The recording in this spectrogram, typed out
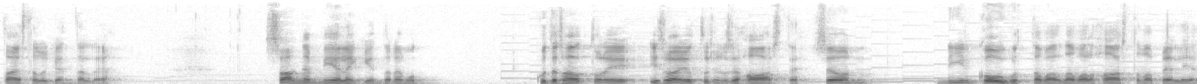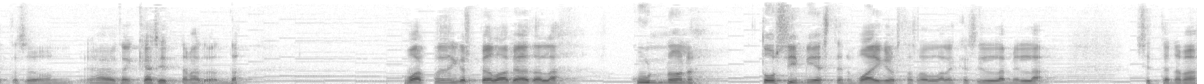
taistelukentälle ja sangen mielenkiintoinen, mutta kuten sanottu, niin isoin juttu siinä on se haaste. Se on niin koukuttavalla tavalla haastava peli, että se on ihan joten käsittämätöntä. Varsinkin jos pelaa vielä tällä kunnon tosimiesten vaikeustasolla, eli sillä millä sitten nämä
